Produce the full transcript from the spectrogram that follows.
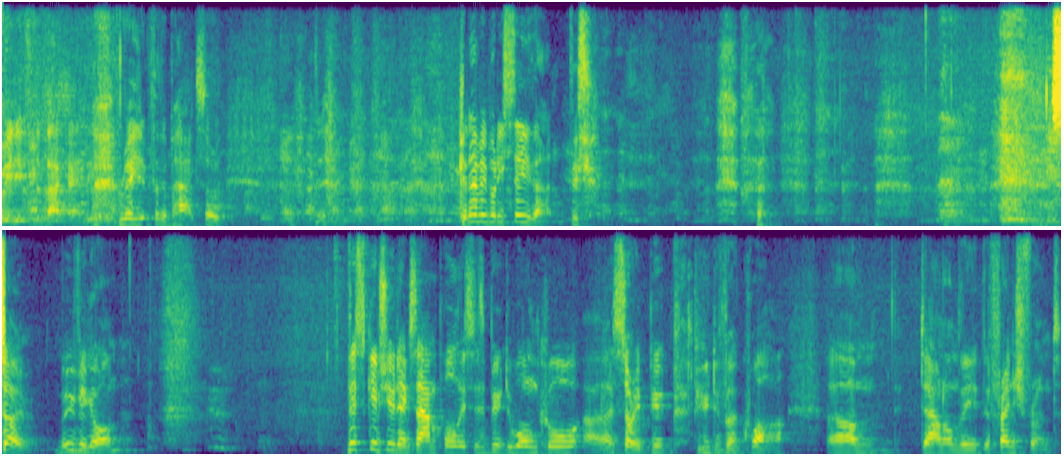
read it for the back, Andy. Read it for the back, so Can everybody see that? so, moving on. This gives you an example. This is Butte de Warlencourt, uh, sorry, Butte, Butte de Vauquois, um, down on the, the French front,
